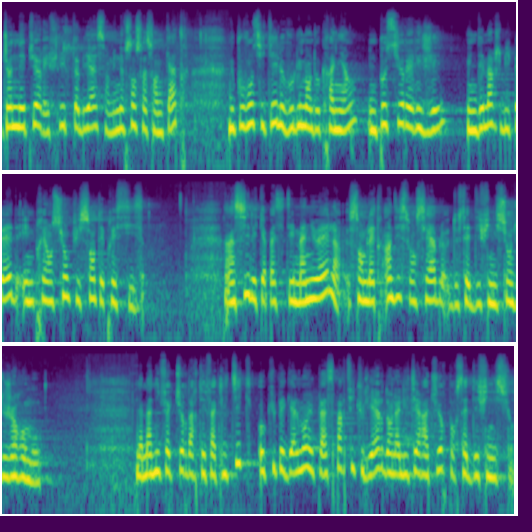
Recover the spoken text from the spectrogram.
John Napier et Philippe Tobias en 1964, nous pouvons citer le volume endocrânien, une posture érigée, une démarche bipède et une préhension puissante et précise. Ainsi, les capacités manuelles semblent être indissociables de cette définition du genre homo. La manufacture d'artefacts lithiques occupe également une place particulière dans la littérature pour cette définition.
